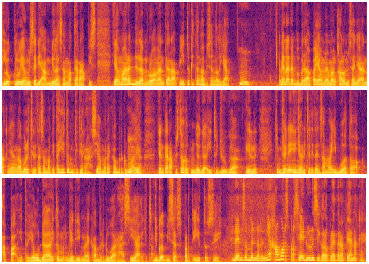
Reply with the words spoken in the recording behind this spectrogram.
clue-clue yang bisa diambil lah sama terapis. Yang mana di dalam ruangan terapi itu kita nggak bisa ngelihat. Hmm. Dan ada beberapa yang memang kalau misalnya anaknya nggak boleh cerita sama kita, ya itu menjadi rahasia mereka berdua ya. Dan terapis itu harus menjaga itu juga. Ini misalnya ini jangan diceritain sama ibu atau apa gitu. Ya udah itu menjadi mereka berdua rahasia gitu. Juga bisa seperti itu sih. Dan sebenarnya kamu harus percaya dulu sih kalau play terapi anak ya.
